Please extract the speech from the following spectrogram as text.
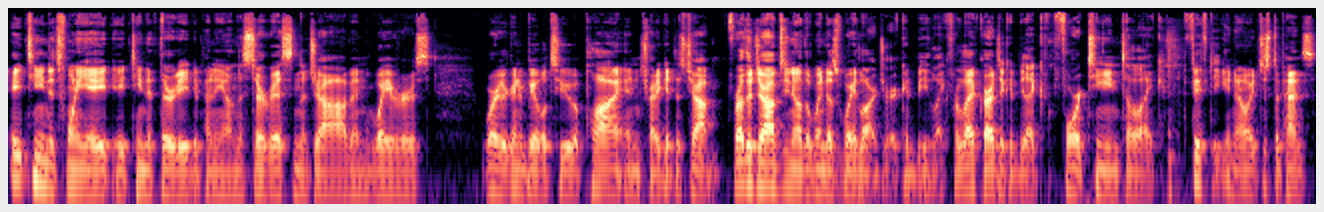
18 to 28, 18 to 30, depending on the service and the job and waivers, where you're going to be able to apply and try to get this job. For other jobs, you know, the window's way larger. It could be like for lifeguards, it could be like 14 to like 50, you know, it just depends.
